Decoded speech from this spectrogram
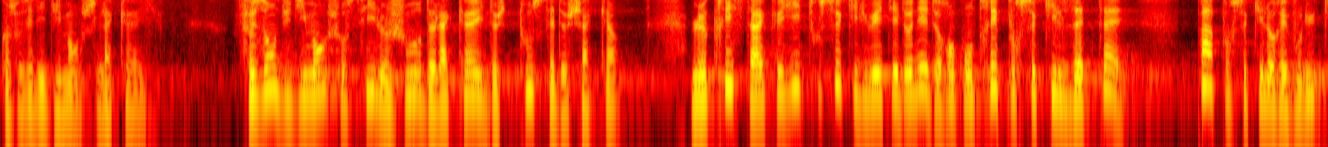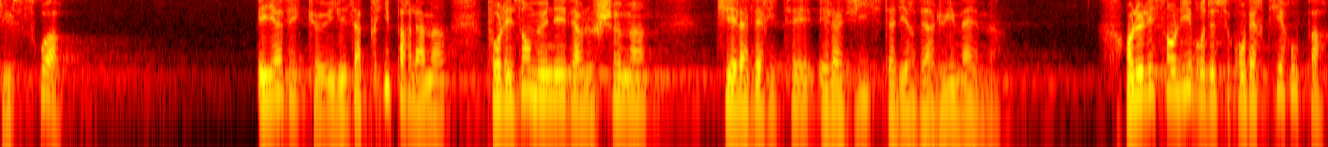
quand je vous ai dit dimanche, l'accueil. Faisons du dimanche aussi le jour de l'accueil de tous et de chacun. Le Christ a accueilli tous ceux qui lui étaient donnés de rencontrer pour ce qu'ils étaient, pas pour ce qu'il aurait voulu qu'ils soient. Et avec eux, il les a pris par la main pour les emmener vers le chemin qui est la vérité et la vie, c'est-à-dire vers lui-même en le laissant libre de se convertir ou pas.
